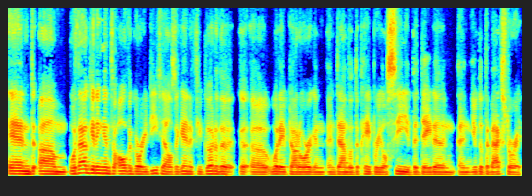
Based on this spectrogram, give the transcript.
And um, without getting into all the gory details, again, if you go to the uh, uh woodape.org and, and download the paper, you'll see the data and, and you'll get the backstory.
